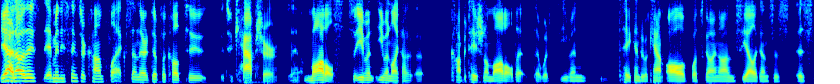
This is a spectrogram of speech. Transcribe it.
Yeah, no, these. I mean, these things are complex and they're difficult to to capture uh, models. So even even like a, a computational model that that would even take into account all of what's going on in C. elegans is is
